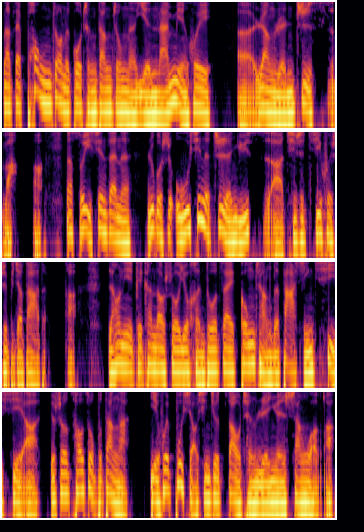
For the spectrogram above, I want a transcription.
那在碰撞的过程当中呢，也难免会呃让人致死嘛啊。那所以现在呢，如果是无心的致人于死啊，其实机会是比较大的啊。然后你也可以看到说，有很多在工厂的大型器械啊，有时候操作不当啊，也会不小心就造成人员伤亡啊。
